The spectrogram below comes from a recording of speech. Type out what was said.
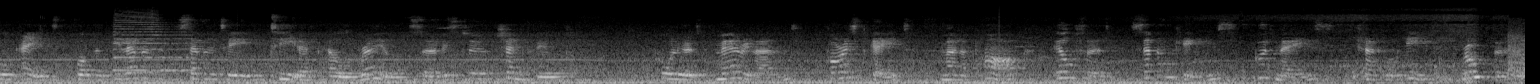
8 for the 1117 TFL rail service to Shenfield. Collier, Maryland, Forest Gate, Manor Park, Ilford, Seven Kings, Goodmayes, Chadwell Heath, Romford.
